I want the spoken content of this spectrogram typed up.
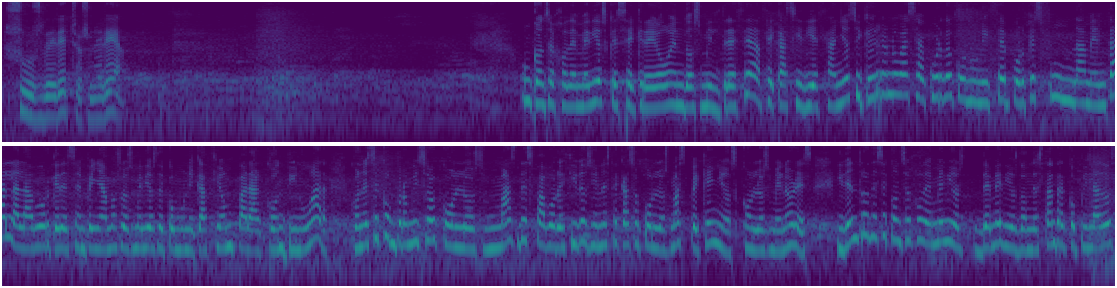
sus derechos. Nerea. Un Consejo de Medios que se creó en 2013, hace casi 10 años, y que hoy renueva ese acuerdo con UNICEF porque es fundamental la labor que desempeñamos los medios de comunicación para continuar con ese compromiso con los más desfavorecidos y en este caso con los más pequeños, con los menores. Y dentro de ese Consejo de Medios, de medios donde están recopilados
